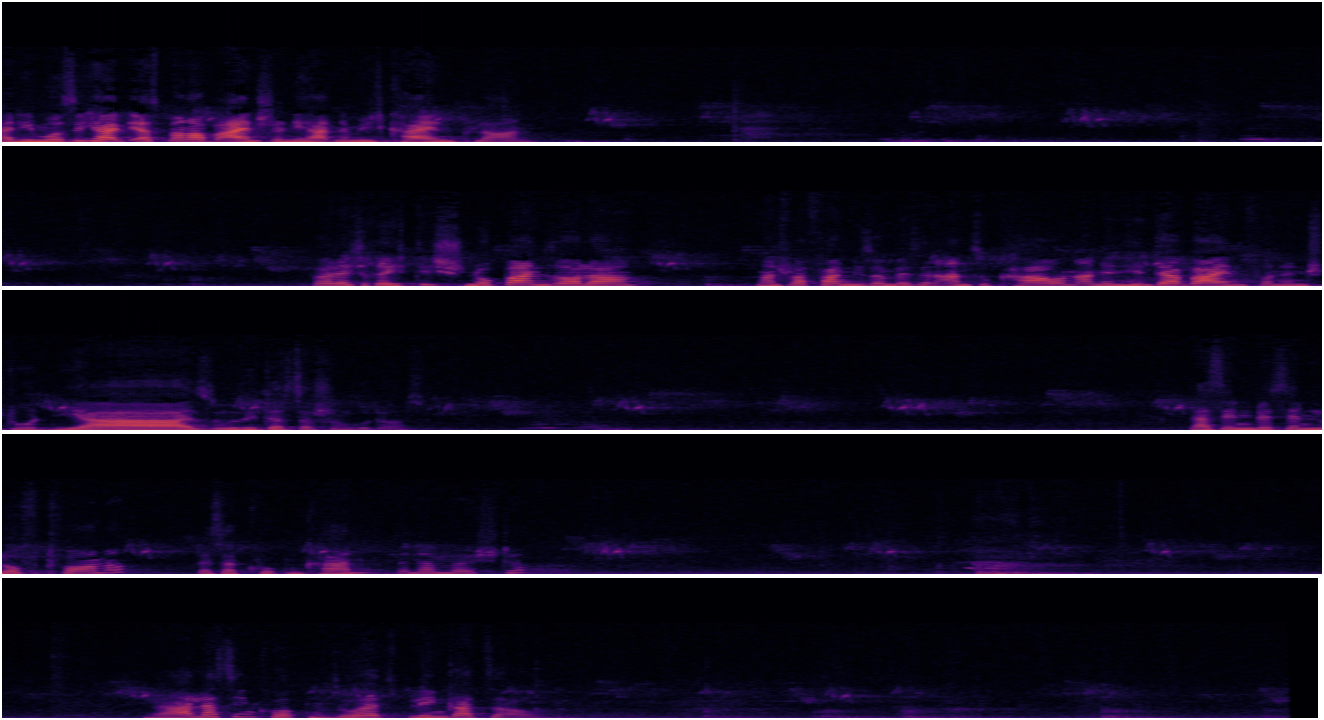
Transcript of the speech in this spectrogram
Ja, die muss ich halt erstmal noch einstellen. Die hat nämlich keinen Plan. Völlig richtig. Schnuppern soll er. Manchmal fangen die so ein bisschen an zu kauen an den Hinterbeinen von den Stuten. Ja, so sieht das doch schon gut aus. Lass ihn ein bisschen Luft vorne, dass er gucken kann, wenn er möchte. Ja, lass ihn gucken. So, jetzt blinkert sie auch.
